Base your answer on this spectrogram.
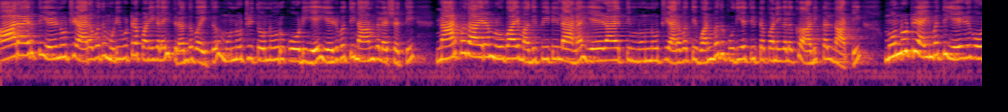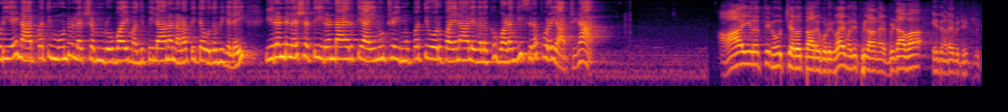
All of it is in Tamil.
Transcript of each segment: ஆறாயிரத்தி எழுநூற்றி அறுபது முடிவுற்ற பணிகளை திறந்து வைத்து முன்னூற்றி தொண்ணூறு கோடியே எழுபத்தி நான்கு லட்சத்தி நாற்பதாயிரம் ரூபாய் மதிப்பீட்டிலான ஏழாயிரத்தி முன்னூற்றி அறுபத்தி ஒன்பது புதிய திட்டப் பணிகளுக்கு அடிக்கல் நாட்டி முன்னூற்றி ஐம்பத்தி ஏழு கோடியே நாற்பத்தி மூன்று லட்சம் ரூபாய் மதிப்பிலான நலத்திட்ட உதவிகளை இரண்டு லட்சத்தி இரண்டாயிரத்தி ஐநூற்றி முப்பத்தி ஓரு பயனாளிகளுக்கு வழங்கி சிறப்புரையாற்றினார். ஆயிரத்தி நூற்றி அறுபத்தாறு கோடி ரூபாய் மதிப்பிலான விழாவா இது நடைபெற்று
